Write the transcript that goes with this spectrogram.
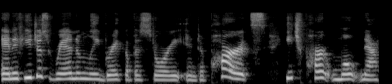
And if you just randomly break up a story into parts, each part won't naturally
